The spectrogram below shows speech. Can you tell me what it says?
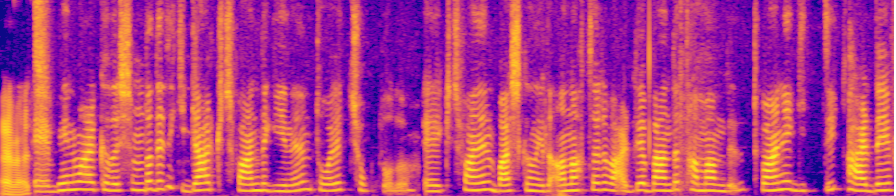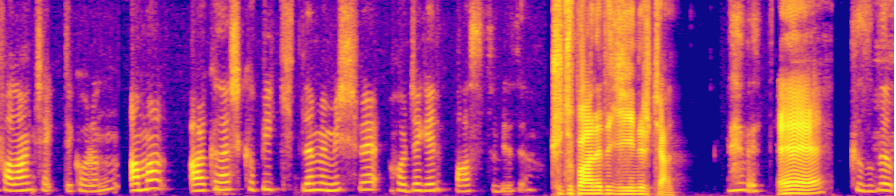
Evet. E, benim arkadaşım da dedi ki gel kütüphanede giyinelim tuvalet çok dolu. E, kütüphanenin başkanıydı anahtarı var diye ben de tamam dedim. Kütüphaneye gittik perdeyi falan çektik oranın ama arkadaş kapıyı kilitlememiş ve hoca gelip bastı bizi. Kütüphanede giyinirken. Evet. Ee, Kızdı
